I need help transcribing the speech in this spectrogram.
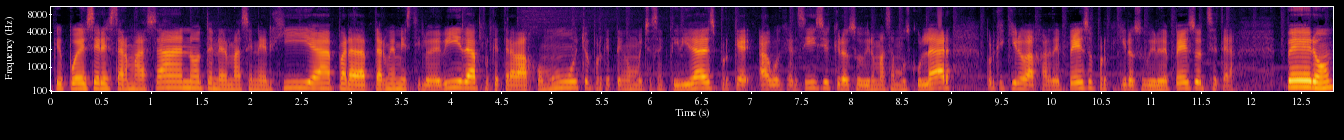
que puede ser estar más sano, tener más energía, para adaptarme a mi estilo de vida, porque trabajo mucho, porque tengo muchas actividades, porque hago ejercicio, quiero subir masa muscular, porque quiero bajar de peso, porque quiero subir de peso, etc. Pero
